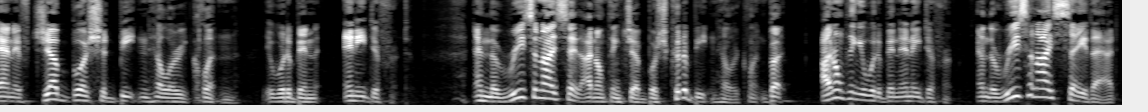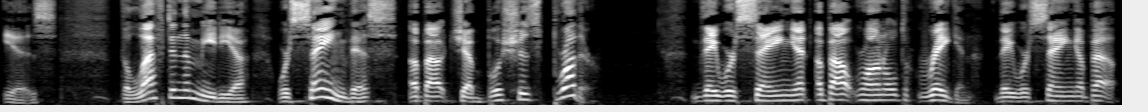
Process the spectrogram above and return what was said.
and if Jeb Bush had beaten Hillary Clinton, it would have been any different. And the reason I say that, I don't think Jeb Bush could have beaten Hillary Clinton, but I don't think it would have been any different. And the reason I say that is the left and the media were saying this about Jeb Bush's brother. They were saying it about Ronald Reagan. They were saying about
